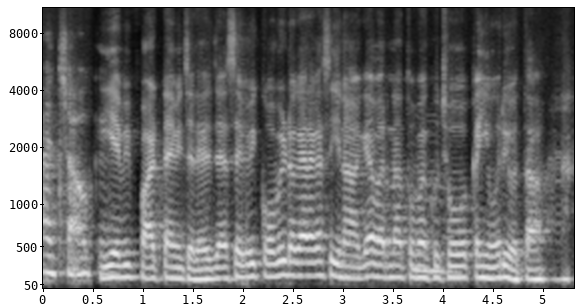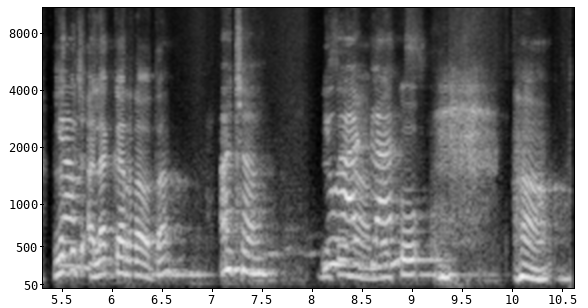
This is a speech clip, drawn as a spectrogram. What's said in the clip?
अच्छा ओके ये भी पार्ट टाइम ही चले। जैसे भी कोविड वगैरह का सीन आ गया वरना तो मैं हम्म। कुछ और कहीं और ही होता। मतलब कुछ अलग कर रहा होता। अच्छा। यू हैड प्लान्स हाँ।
